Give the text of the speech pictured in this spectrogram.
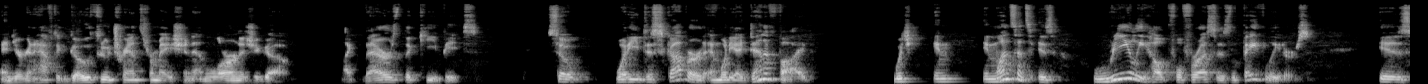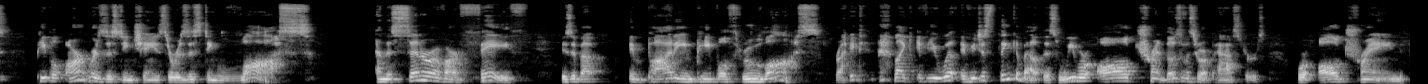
and you're going to have to go through transformation and learn as you go. Like there's the key piece. So what he discovered and what he identified which in in one sense is really helpful for us as the faith leaders is people aren't resisting change, they're resisting loss. And the center of our faith is about embodying people through loss, right? like if you will, if you just think about this, we were all trained, those of us who are pastors, were all trained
